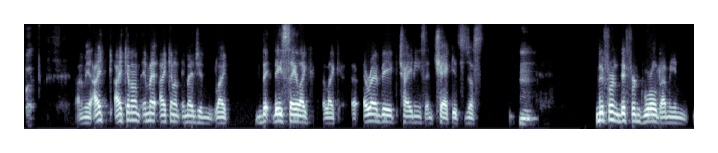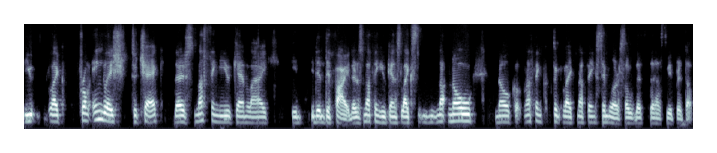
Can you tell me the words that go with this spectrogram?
But I mean, I I cannot ima- I cannot imagine like they, they say like like Arabic, Chinese, and Czech. It's just hmm. different different world. I mean you like from english to czech there's nothing you can like identify. There's nothing you can like not no no nothing to, like nothing similar. So that, that has to be pretty tough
